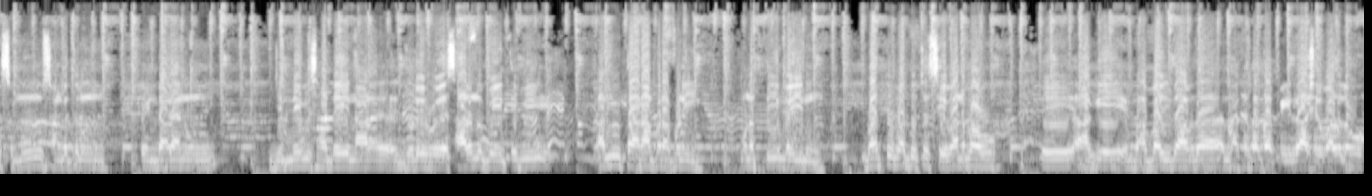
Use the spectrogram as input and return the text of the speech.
ਸਮੂਹ ਸੰਗਤ ਨੂੰ, ਪਿੰਡ ਵਾਲਿਆਂ ਨੂੰ, ਜਿੰਨੇ ਵੀ ਸਾਡੇ ਨਾਲ ਜੁੜੇ ਹੋਏ ਆ, ਸਾਰਿਆਂ ਨੂੰ ਬੇਨਤੀ ਵੀ ਕੱਲ੍ਹ ਨੂੰ ਤਾਰਾਂ ਪਰ ਆਪਣੀ 29 ਮਈ ਨੂੰ ਵੱਧ ਤੋਂ ਵੱਧ ਉੱਥੇ ਸੇਵਾ ਨਿਭਾਓ ਤੇ ਆ ਕੇ ਬਾਬਾ ਜੀ ਦਾ ਆਪਦਾ ਲੱਖ ਦਾ ਪੀਰ ਦਾ ਆਸ਼ੀਰਵਾਦ ਲਓ।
